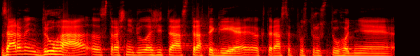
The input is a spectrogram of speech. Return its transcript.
Zároveň druhá uh, strašně důležitá strategie, která se v postrustu hodně,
